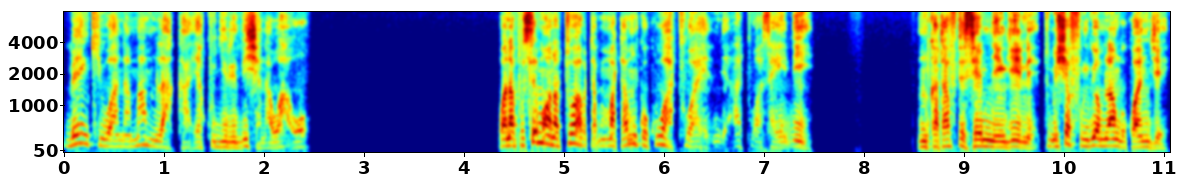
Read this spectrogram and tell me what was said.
Benki wana mamlaka ya kujiridhisha na wao. Wanaposema wanatoa matamko kuwa hatuwasaidii, mkatafute sehemu nyingine, tumeshafungiwa mlango kwa nje.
